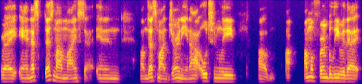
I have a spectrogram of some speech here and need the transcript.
right? And that's that's my mindset, and um, that's my journey. And I ultimately, um, I, I'm a firm believer that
